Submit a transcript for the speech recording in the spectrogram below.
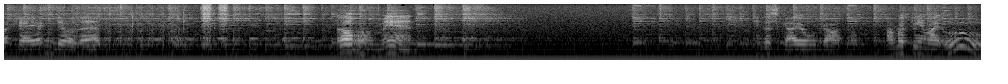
Okay, I can deal with that. Oh, man. In the sky over Gotham. I must be in my... Ooh!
